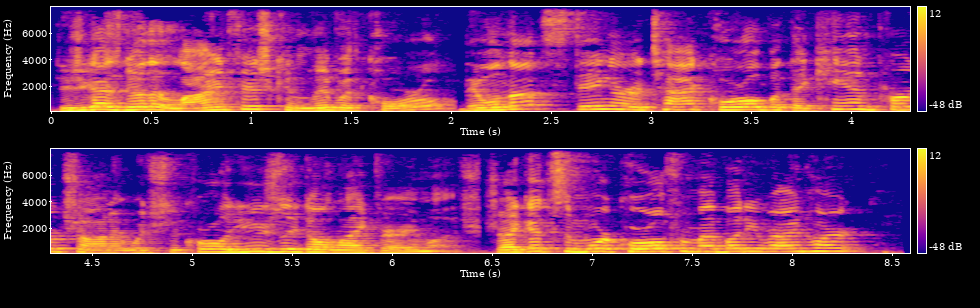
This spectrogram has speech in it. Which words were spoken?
Did you guys know that lionfish can live with coral? They will not sting or attack coral, but they can perch on it, which the coral usually don't like very much. Should I get some more coral for my buddy Reinhardt?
